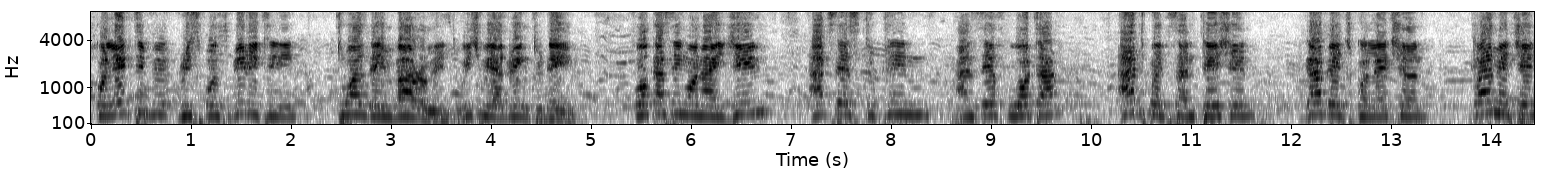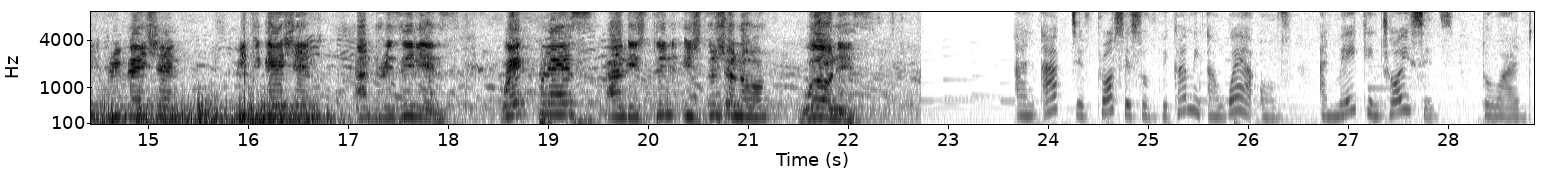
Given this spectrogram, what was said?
Collective responsibility towards the environment, which we are doing today, focusing on hygiene, access to clean and safe water, adequate sanitation, garbage collection, climate change prevention, mitigation, and resilience, workplace and institutional wellness. An active process of becoming aware of and making choices toward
